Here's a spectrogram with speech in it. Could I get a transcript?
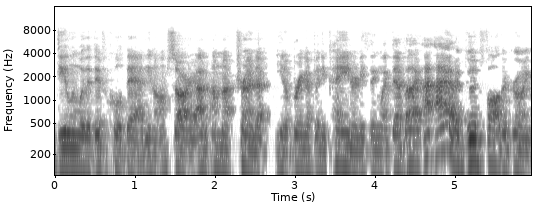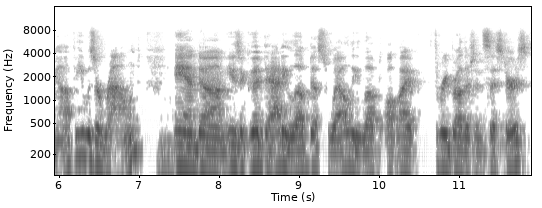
dealing with a difficult dad, you know, I'm sorry. I'm, I'm not trying to, you know, bring up any pain or anything like that. But I, I had a good father growing up. He was around Mhm. and um, he was a good dad. He loved us well. He loved all, I have three brothers and sisters.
